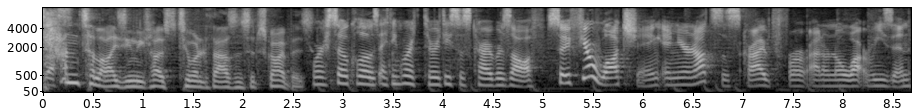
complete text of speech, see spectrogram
Yes. tantalizingly close to 200,000 subscribers. We're so close. I think we're 30 subscribers off. So if you're watching and you're not subscribed for I don't know what reason,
